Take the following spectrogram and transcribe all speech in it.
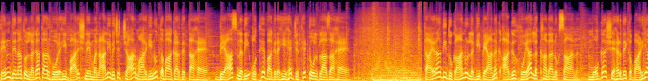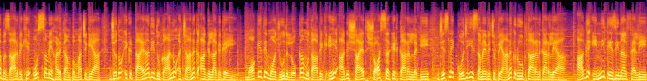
3 ਦਿਨਾਂ ਤੋਂ ਲਗਾਤਾਰ ਹੋ ਰਹੀ ਬਾਰਿਸ਼ ਨੇ ਮਨਾਲੀ ਵਿੱਚ 4 ਮਾਰਗੀ ਨੂੰ ਤਬਾਹ ਕਰ ਦਿੱਤਾ ਹੈ। ਬਿਆਸ ਨਦੀ ਉੱਥੇ ਵਗ ਰਹੀ ਹੈ ਜਿੱਥੇ ਟੋਲ ਪਲਾਜ਼ਾ ਹੈ। ਟਾਇਰਾਂ ਦੀ ਦੁਕਾਨ ਨੂੰ ਲੱਗੀ ਭਿਆਨਕ ਅੱਗ ਹੋਇਆ ਲੱਖਾਂ ਦਾ ਨੁਕਸਾਨ। ਮੋਗਾ ਸ਼ਹਿਰ ਦੇ ਕਬਾੜੀਆ ਬਾਜ਼ਾਰ ਵਿਖੇ ਉਸ ਸਮੇਂ ਹੜਕੰਪ ਮਚ ਗਿਆ, ਜਦੋਂ ਇੱਕ ਟਾਇਰਾਂ ਦੀ ਦੁਕਾਨ ਨੂੰ ਅਚਾਨਕ ਅੱਗ ਲੱਗ ਗਈ। ਮੌਕੇ ਤੇ ਮੌਜੂਦ ਲੋਕਾਂ ਮੁਤਾਬਿਕ ਇਹ ਅੱਗ ਸ਼ਾਇਦ ਸ਼ਾਰਟ ਸਰਕਟ ਕਾਰਨ ਲੱਗੀ, ਜਿਸ ਨੇ ਕੁਝ ਹੀ ਸਮੇਂ ਵਿੱਚ ਭਿਆਨਕ ਰੂਪ ਧਾਰਨ ਕਰ ਲਿਆ। ਅੱਗ ਇੰਨੀ ਤੇਜ਼ੀ ਨਾਲ ਫੈਲੀ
